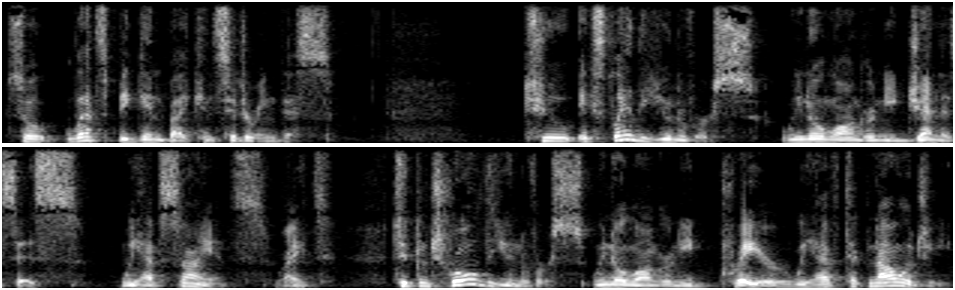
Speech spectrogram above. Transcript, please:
So, let's begin by considering this. To explain the universe, we no longer need Genesis, we have science, right? To control the universe, we no longer need prayer, we have technology.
